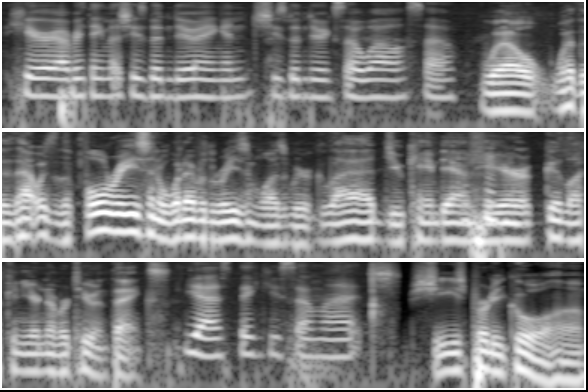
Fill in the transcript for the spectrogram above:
hear everything that she's been doing, and she's been doing so well. So, well, whether that was the full reason or whatever the reason was, we are glad you came down here. Good luck in year number two, and thanks. yes, thank you so much. She's pretty cool, huh?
